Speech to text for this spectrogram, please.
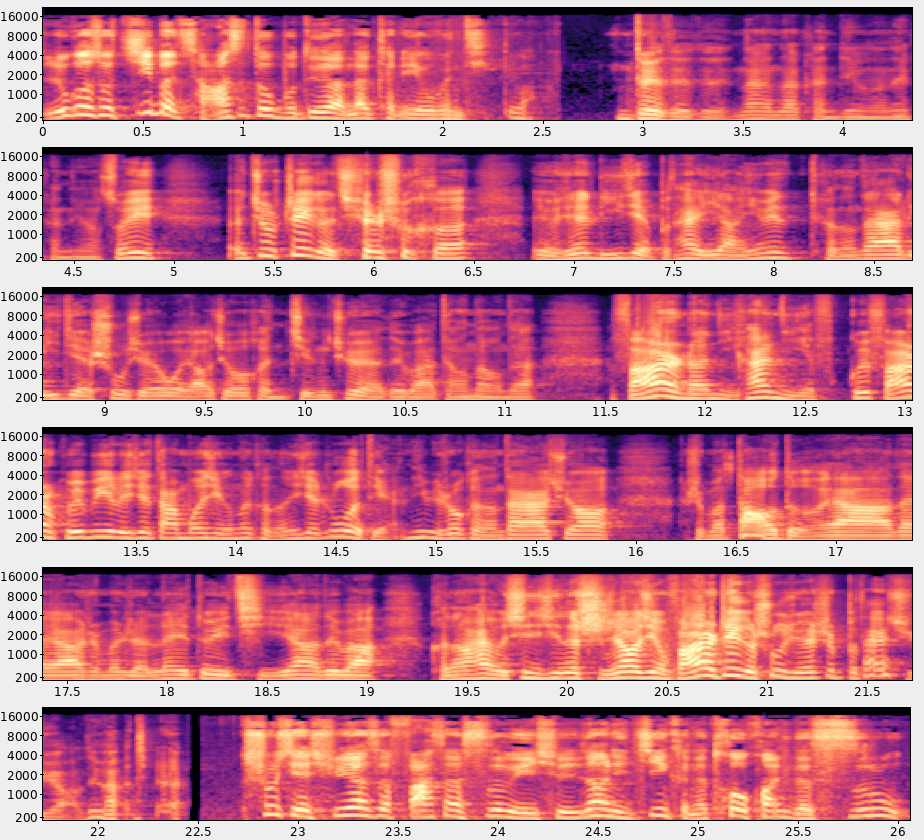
如果说基本常识都不对啊，那肯定有问题，对吧？对对对，那那肯定啊，那肯定。所以，呃，就这个确实和有些理解不太一样，因为可能大家理解数学，我要求很精确，对吧？等等的。反而呢，你看你规反而规避了一些大模型的可能一些弱点。你比如说，可能大家需要什么道德呀，大家什么人类对齐呀，对吧？可能还有信息的时效性。反而这个数学是不太需要，对吧？数学需要是发散思维，去让你尽可能拓宽你的思路。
